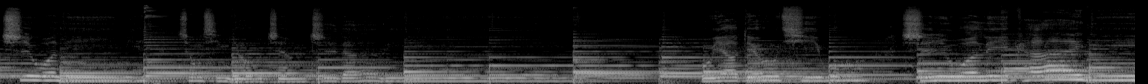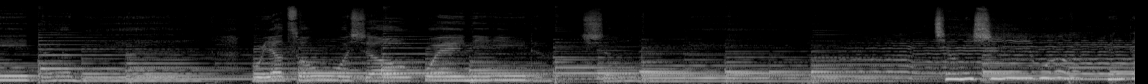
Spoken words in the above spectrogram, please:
使我里面重新有正直的灵。不要丢弃我，使我离开你。要从我收回你的生命，求你使我认得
